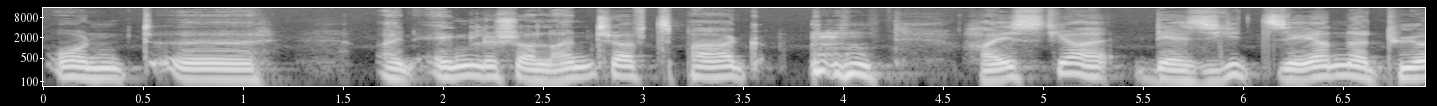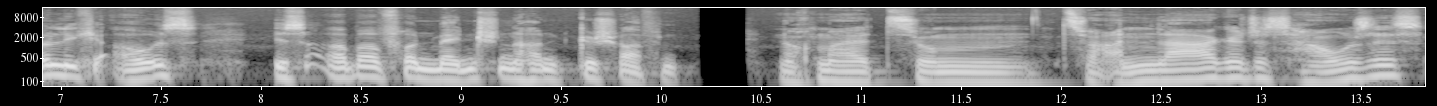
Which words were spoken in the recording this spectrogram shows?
und äh, ein englischer Landschaftspark heißt ja, der sieht sehr natürlich aus, ist aber von Menschenhand geschaffen. Nochmal zum, zur Anlage des Hauses.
